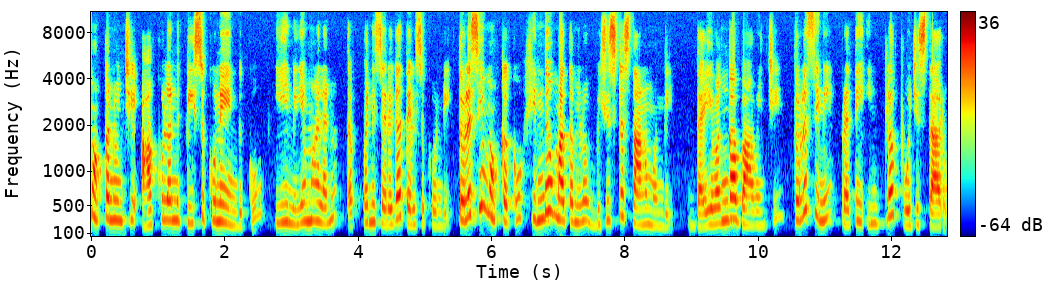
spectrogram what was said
మొక్క నుంచి ఆకులను తీసుకునేందుకు ఈ నియమాలను తప్పనిసరిగా తెలుసుకోండి. తులసి మొక్కకు హిందూ మతంలో విశిష్ట స్థానం ఉంది. దైవంగా భావించి తులసిని ప్రతి ఇంట్లో పూజిస్తారు.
